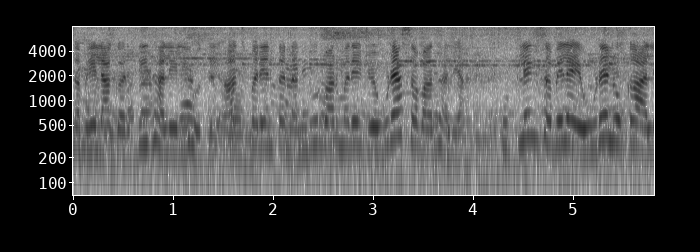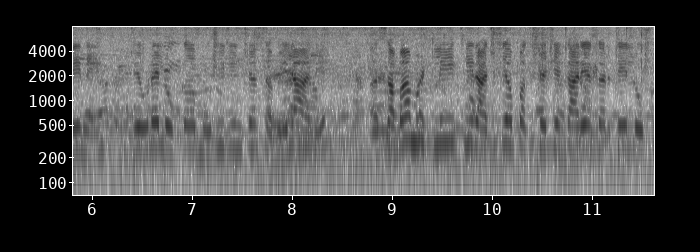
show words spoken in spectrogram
सभेला गर्दी झालेली होती. आजपर्यंत नंदुरबारमध्ये जेवढ्या सभा झाल्या कुठल्याही सभेला एवढे लोक आले नाही जेवढे लोक मोदीजींच्या सभेला आले सभा म्हटली की राजकीय पक्षाचे कार्यकर्ते लोक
